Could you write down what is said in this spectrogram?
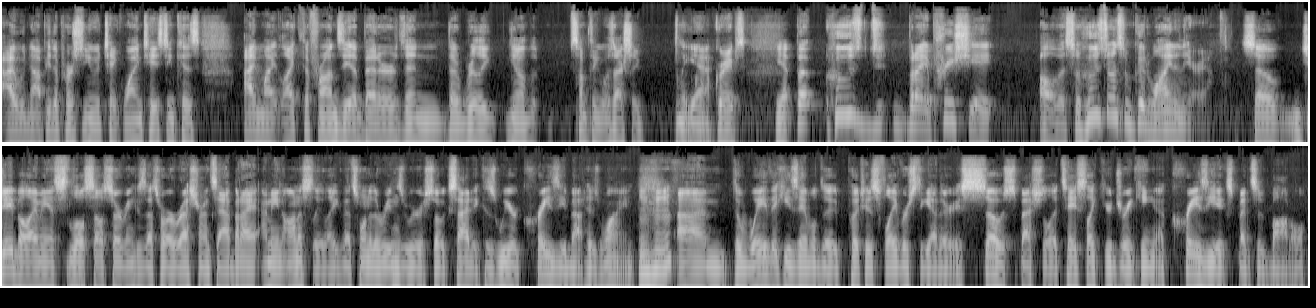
I would not be the person you would take wine tasting because I might like the Franzia better than the really you know the, something that was actually Yeah. grapes. Yep. But who's but I appreciate all of this. So who's doing some good wine in the area? So J Bill, I mean, it's a little self-serving because that's where our restaurant's at. But I, I mean, honestly, like that's one of the reasons we were so excited because we are crazy about his wine. Um, the way that he's able to put his flavors together is so special. It tastes like you're drinking a crazy expensive bottle,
